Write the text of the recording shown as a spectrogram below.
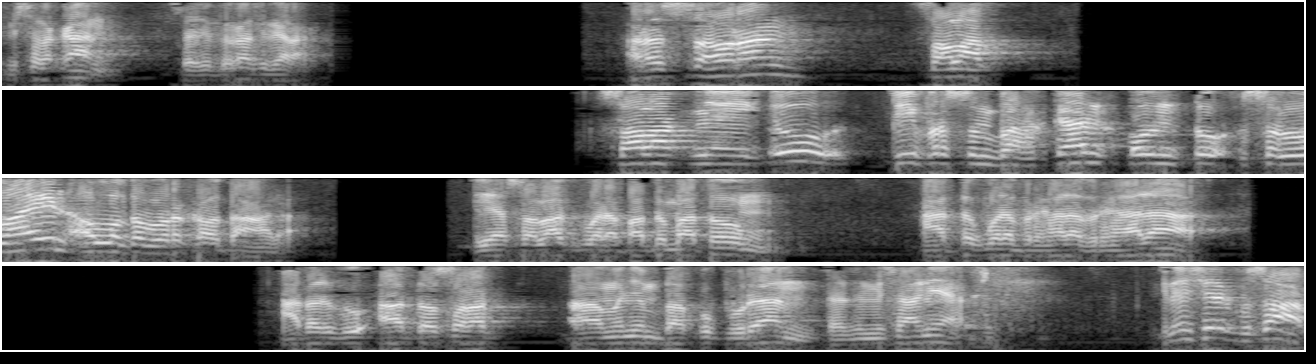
Misalkan, saya contohkan sekarang. Harus seorang sholat. Sholatnya itu dipersembahkan untuk selain Allah Taala. Dia sholat kepada patung-patung, atau kepada berhala-berhala atau atau sholat uh, menyembah kuburan dan misalnya ini syirik besar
